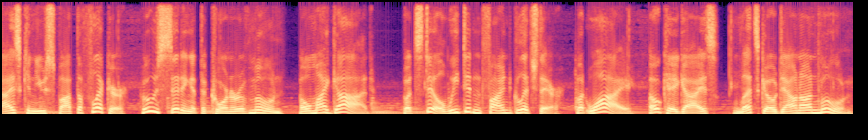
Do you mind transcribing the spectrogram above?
Guys, can you spot the flicker? Who's sitting at the corner of moon? Oh my god. But still, we didn't find glitch there. But why? Okay guys, let's go down on moon.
